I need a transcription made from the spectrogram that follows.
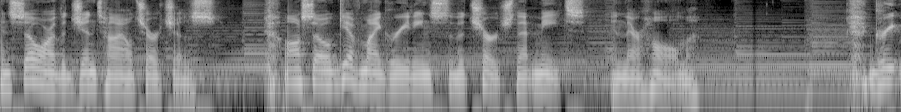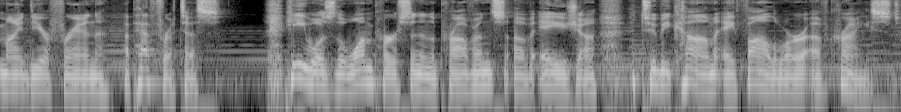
and so are the Gentile churches. Also, give my greetings to the church that meets in their home. Greet my dear friend Epaphroditus. He was the one person in the province of Asia to become a follower of Christ.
